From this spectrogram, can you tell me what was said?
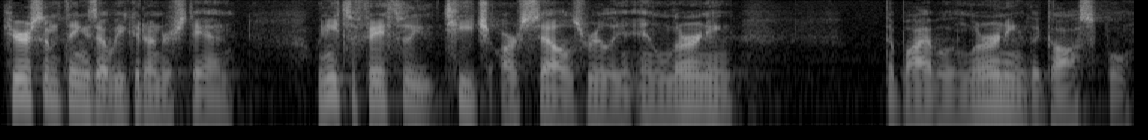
Here are some things that we could understand. We need to faithfully teach ourselves, really, in learning the Bible and learning the gospel.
